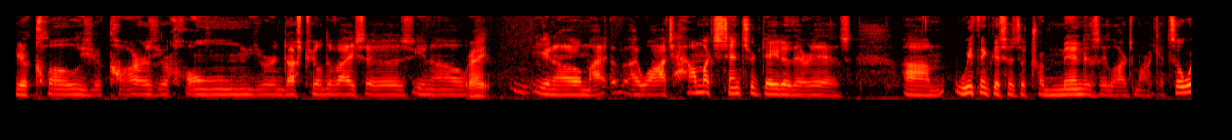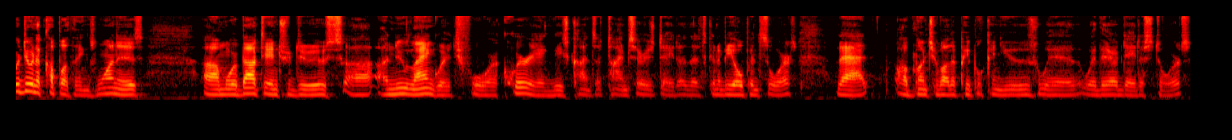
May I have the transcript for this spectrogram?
your clothes, your cars, your home, your industrial devices, you know, right. you know, my, my watch, how much sensor data there is. Um, we think this is a tremendously large market. So we're doing a couple of things. One is um, we're about to introduce uh, a new language for querying these kinds of time series data that's going to be open source that a bunch of other people can use with, with their data stores.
